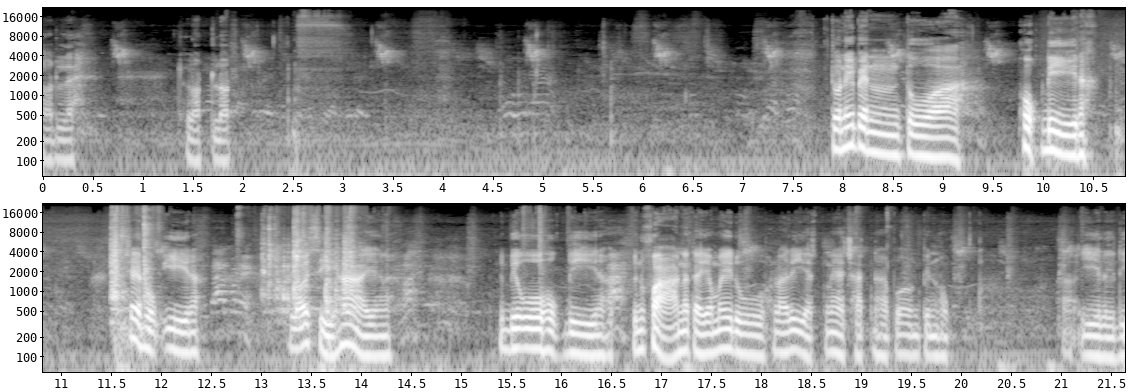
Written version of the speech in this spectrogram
รถเลยรถรถ ตัวนี้เป็นตัว 6D นะไม่ใช่ 6E นะ145เองนะ WO 6D นะครับ เป็นฝานะ แต่ยังไม่ได้ดูรายละเอียดแน่ชัดนะครับ ว่ามันเป็น6อ่า E หรือ D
